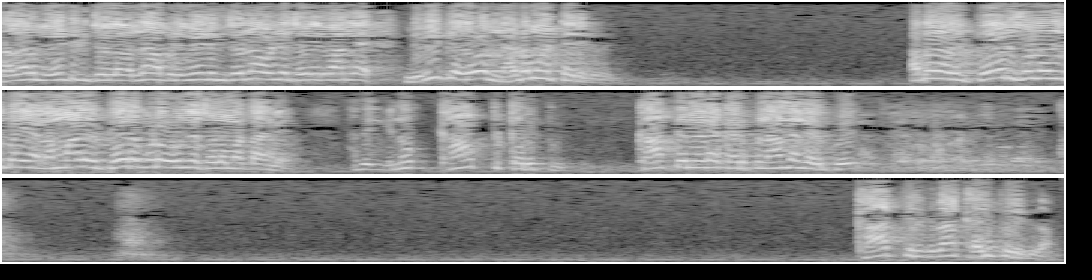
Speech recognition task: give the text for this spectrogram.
சாதாரண வீட்டுக்கு சொல்ல வந்தா அப்படி வீடுன்னு சொன்னா உடனே சொல்லிடுவாங்க இந்த வீட்டுல ஏதோ நடமாட்டம் இருக்குது. அப்புறம் அவருக்கு பேர் சொல்றதுக்கு பையன் நம்மளால பேரை கூட ஒழுங்கா சொல்ல மாட்டாங்க. அது என்ன காத்து கருப்பு. காத்து என்னடா கருப்பு? நான் தான் கருப்பு. காத்து இருக்குதான் கருப்பு இருக்குதான்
